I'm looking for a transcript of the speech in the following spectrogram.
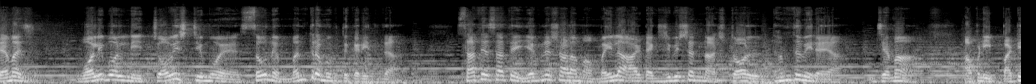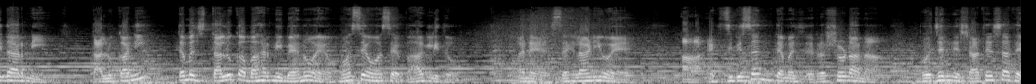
તેમજ વોલીબોલની ચોવીસ ટીમોએ સૌને મંત્રમુગ્ધ કરી દીધા. સાથે સાથે યજ્ઞશાળામાં મહિલા આર્ટ એક્ઝિબિશનના સ્ટોલ ધમધમી રહ્યા, જેમાં આપણી પાટીદારની તાલુકાની તેમજ તાલુકા બહારની બહેનોએ હોંશે હોંશે ભાગ લીધો અને સહેલાણીઓએ આ એક્ઝિબિશન તેમજ રસોડાના ભોજનની સાથે સાથે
